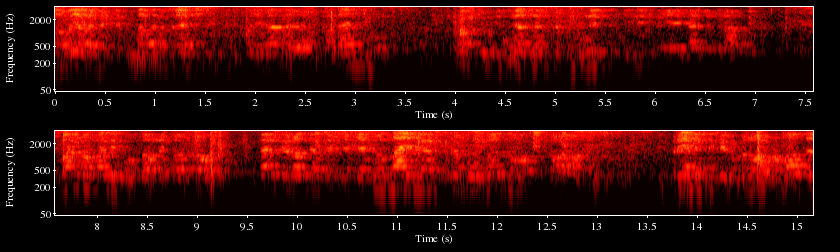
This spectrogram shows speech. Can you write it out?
по виявлених депутатами Дresденської міської ради розкладанню коштів бюджетних для будівництва дільничної лікарні ради. Маю на увазі повторний, тому що перший розгляд, як, як, як ми знаємо, вже був висновок, що підприємець, який виконував роботи,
